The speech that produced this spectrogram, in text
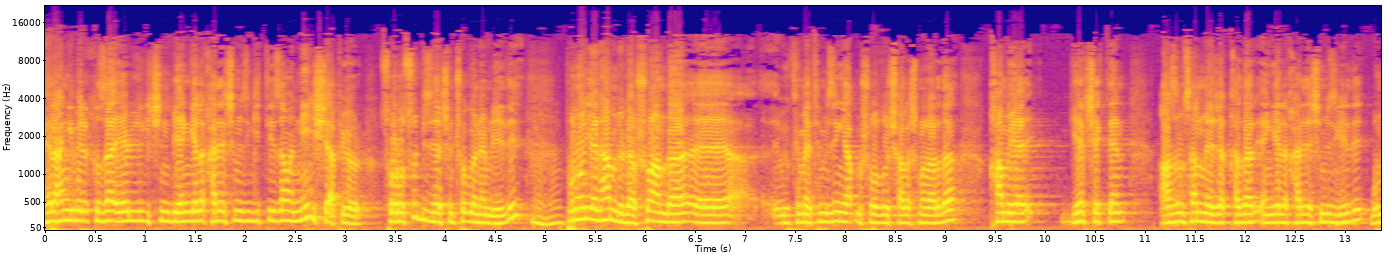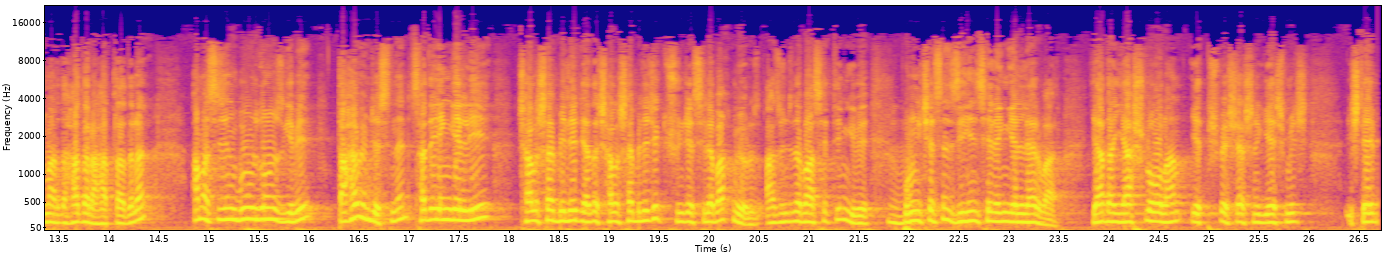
herhangi bir kıza evlilik için bir engelli kardeşimizin gittiği zaman ne iş yapıyor sorusu bizler için çok önemliydi. Bunu elhamdülillah şu anda e, hükümetimizin yapmış olduğu çalışmalarda kamuya gerçekten azımsanmayacak kadar engelli kardeşimiz girdi. Bunlar daha da rahatladılar. Ama sizin buyurduğunuz gibi daha öncesinden sadece engelliyi çalışabilir ya da çalışabilecek düşüncesiyle bakmıyoruz. Az önce de bahsettiğim gibi bunun içerisinde zihinsel engeller var. Ya da yaşlı olan 75 yaşını geçmiş işte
